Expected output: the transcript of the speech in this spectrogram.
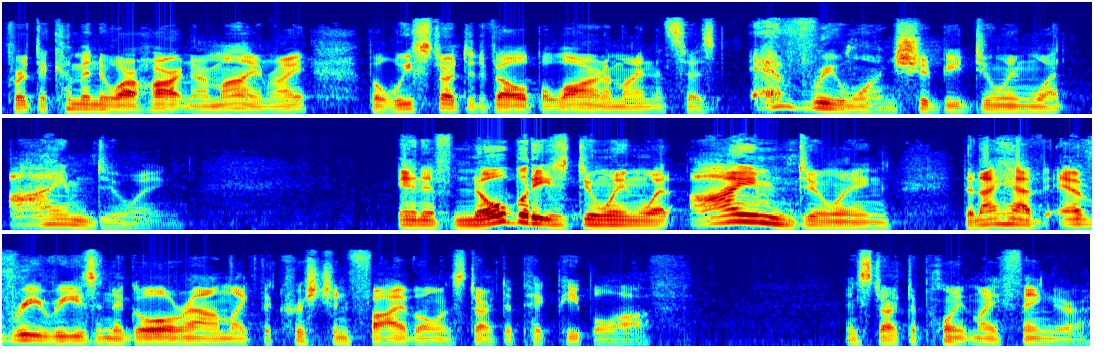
for it to come into our heart and our mind, right? But we start to develop a law in our mind that says everyone should be doing what I'm doing. And if nobody's doing what I'm doing, then I have every reason to go around like the Christian 5 and start to pick people off and start to point my finger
